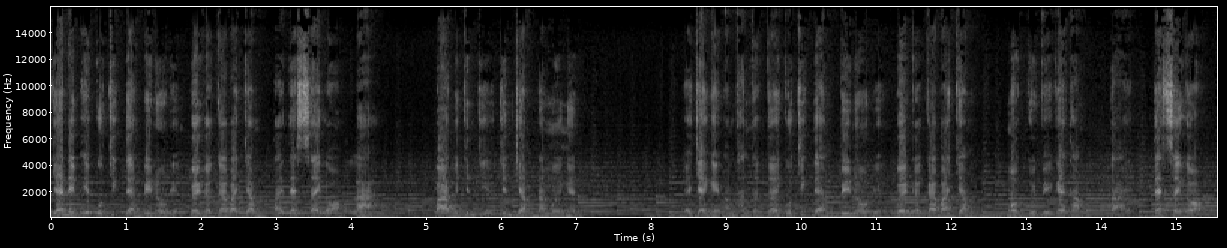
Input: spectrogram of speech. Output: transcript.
Giá niêm yết của chiếc đàn piano điện PGK 300 tại Test Sài Gòn là 39 triệu 950 nghìn. Để trải nghiệm âm thanh thực tế của chiếc đàn piano điện PGK 300, mời quý vị ghé thăm tại Test Sài Gòn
